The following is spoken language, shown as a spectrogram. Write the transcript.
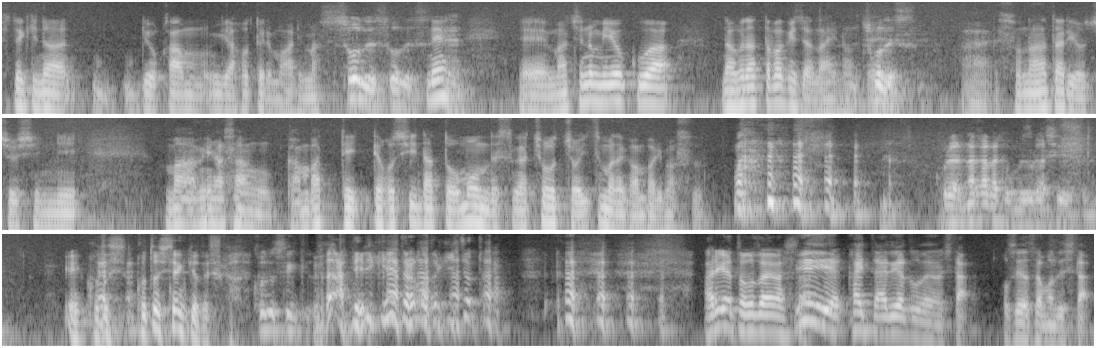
素敵な旅館やホテルもありますしそうですそうです。ね。ね、え。ー、町の魅力はなくなったわけじゃないのでそうです、はい、その辺りを中心にまあ皆さん頑張っていってほしいなと思うんですが町長いつまで頑張ります？これはなかなか難しいですね。え今年 今年選挙ですか？今年選挙デリケートなこと聞いちゃった。ありがとうございました。いえいえ帰ってありがとうございました。お世話様でした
